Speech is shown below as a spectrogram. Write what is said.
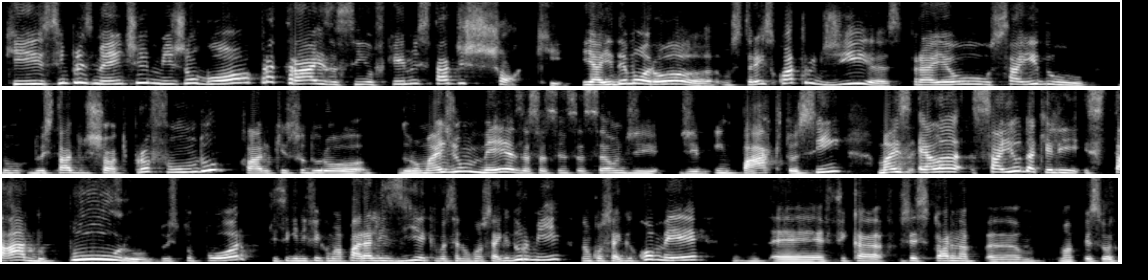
que simplesmente me jogou para trás, assim, eu fiquei no estado de choque. E aí demorou uns três, quatro dias para eu sair do, do, do estado de choque profundo. Claro que isso durou durou mais de um mês essa sensação de, de impacto, assim, mas ela saiu daquele estado puro do estupor, que significa uma paralisia que você não consegue dormir, não consegue comer, é, fica, você se torna é, uma pessoa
